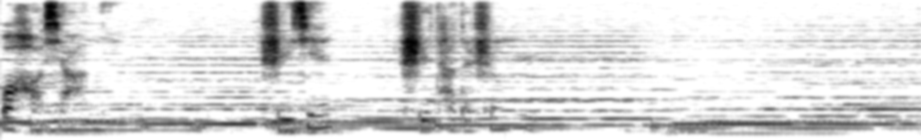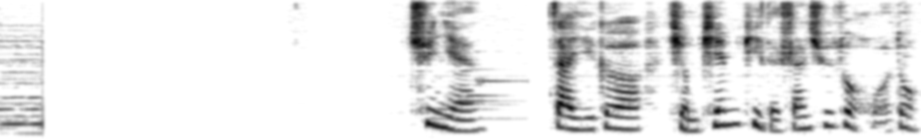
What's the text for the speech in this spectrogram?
我好想你。时间是他的生日。去年，在一个挺偏僻的山区做活动，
